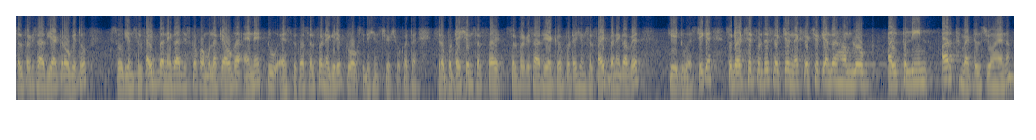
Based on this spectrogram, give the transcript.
सल्फ़र के साथ रिएक्ट करोगे तो सोडियम सल्फाइड बनेगा, जिसका फॉर्मूला क्या होगा? N A two S because sulphur negative two oxidation state show करता है। तरह पोटेशियम सल्फाइड सल्फ़र के साथ रिएक्ट पोटेशियम सल्फाइड बनेगा विद के टू एस ठीक है? So that's it for this lecture next lecture के अंदर हम लोग अल्कलीन अर्थ मेटल्स जो है ना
